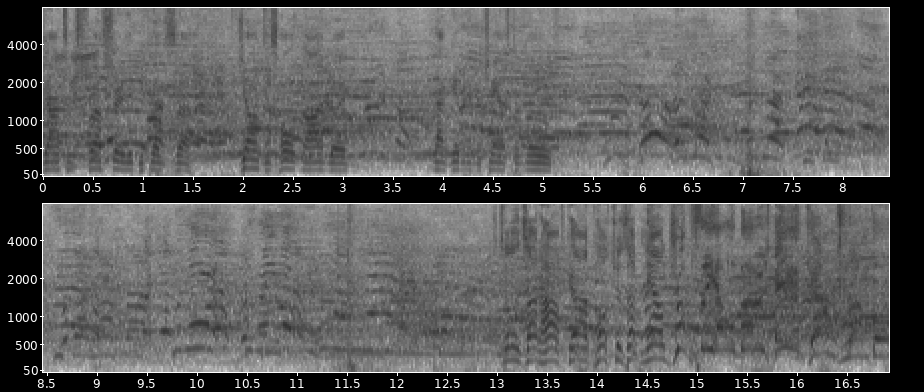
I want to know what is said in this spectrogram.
Johnson's frustrated because uh, Jones is holding on to him, not giving him a chance to move. Still inside half guard, postures up now, drops the elbows, here comes Rumble.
